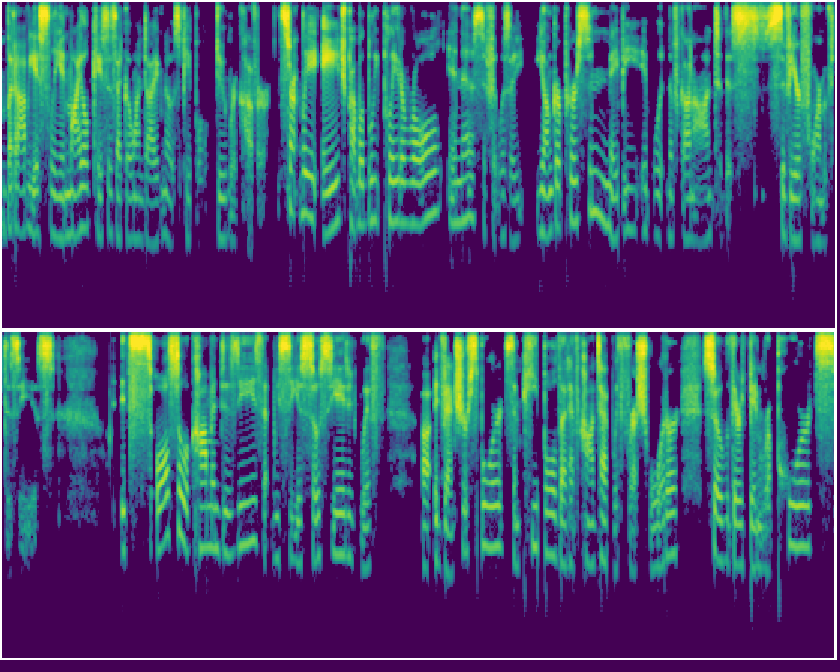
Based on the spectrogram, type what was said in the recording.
But obviously, in mild cases that go undiagnosed, people do recover. Certainly, age probably played a role in this. If it was a younger person, maybe it wouldn't have gone on to this severe form of disease. It's also a common disease that we see associated with uh, adventure sports and people that have contact with fresh water. So there's been reports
